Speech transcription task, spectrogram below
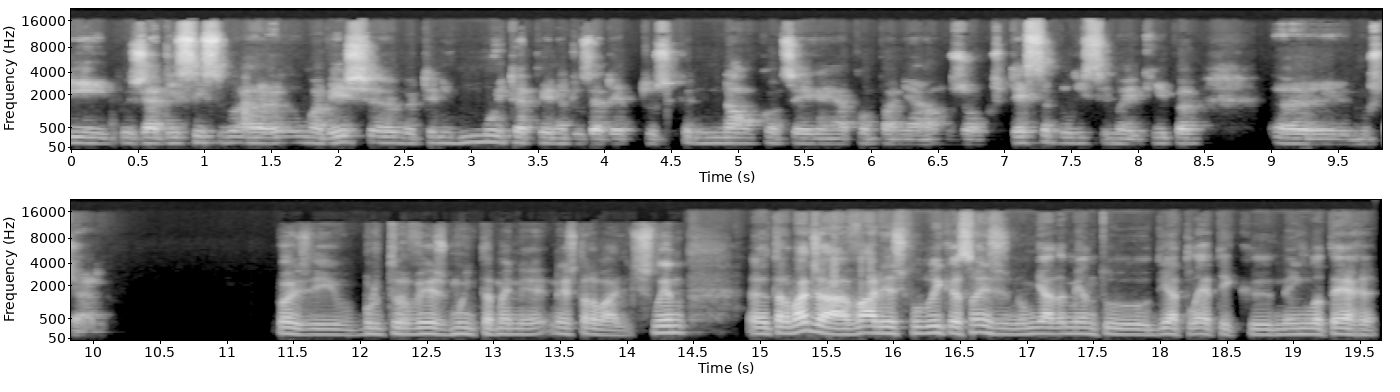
E já disse isso uh, uma vez, uh, eu tenho muita pena dos adeptos que não conseguem acompanhar os jogos dessa belíssima equipa uh, no estádio. Pois, e porque te revês muito também neste trabalho. Excelente uh, trabalho, já há várias publicações, nomeadamente o The Athletic na Inglaterra,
